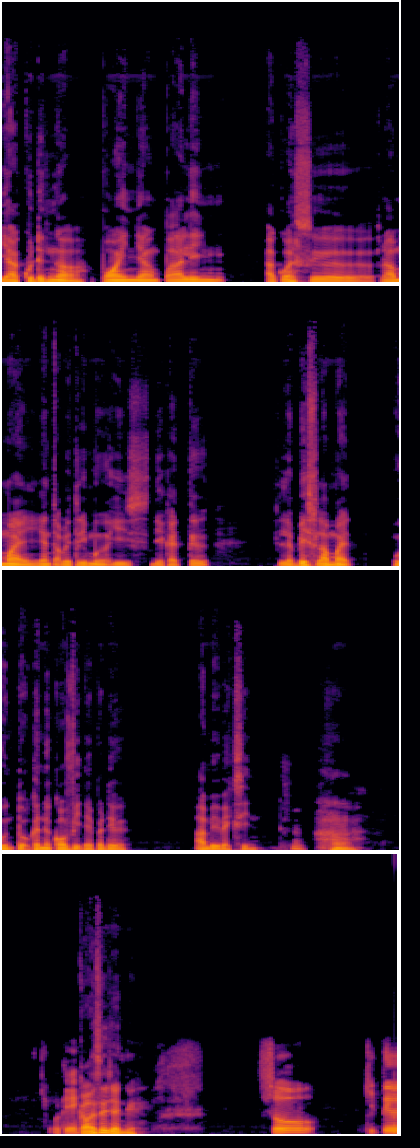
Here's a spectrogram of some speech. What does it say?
yang aku dengar point yang paling aku rasa ramai yang tak boleh terima is dia kata lebih selamat untuk kena COVID daripada ambil vaksin. Hmm. Ha. Okay. Kau rasa macam mana? So kita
